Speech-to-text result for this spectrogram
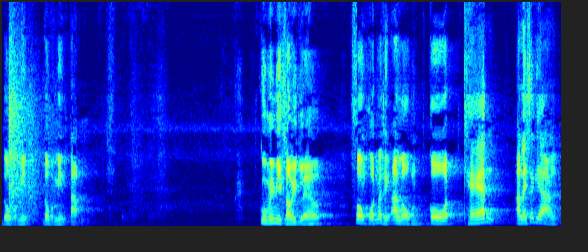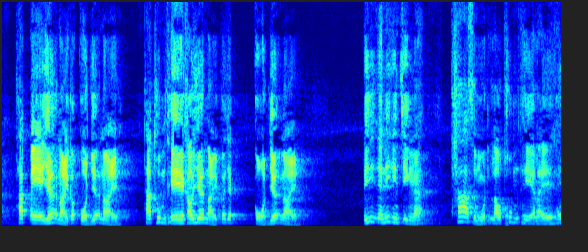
โดปามีนโดปามีนต่ำกูไม่มีเขาอีกแล้ว ส่งผลมาถึงอารมณ์ โกรธแค้น อะไรสักอย่าง ถ้าเปย์เยอะหน่อยก็โกรธเยอะหน่อย ถ้าทุ่มเทเขาเยอะหน่อยก็จะโกรธเยอะหน่อยอีอันนี้จริง ๆ นะถ้าสมมุติเราทุ่มเทอะไรให้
